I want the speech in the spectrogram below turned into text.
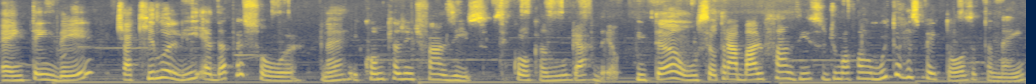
É entender que aquilo ali é da pessoa, né? E como que a gente faz isso? Se colocando no lugar dela. Então, o seu trabalho faz isso de uma forma muito respeitosa também.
